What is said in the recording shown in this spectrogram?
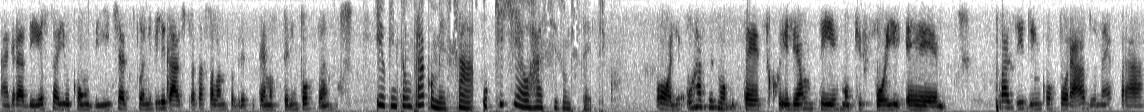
Agradeço aí o convite e a disponibilidade para estar falando sobre esse tema super importante. Ilka, então, para começar, o que é o racismo obstétrico? Olha, o racismo obstétrico, ele é um termo que foi é, trazido incorporado, né, para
